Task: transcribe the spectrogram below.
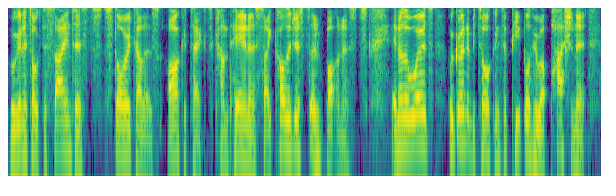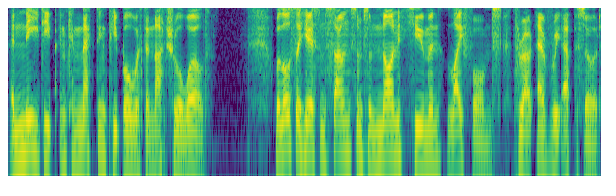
We're going to talk to scientists, storytellers, architects, campaigners, psychologists, and botanists. In other words, we're going to be talking to people who are passionate and knee deep in connecting people with the natural world. We'll also hear some sounds from some non human life forms throughout every episode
